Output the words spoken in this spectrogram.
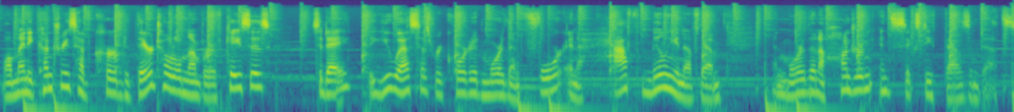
While many countries have curbed their total number of cases, today the U.S. has recorded more than 4.5 million of them and more than 160,000 deaths.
